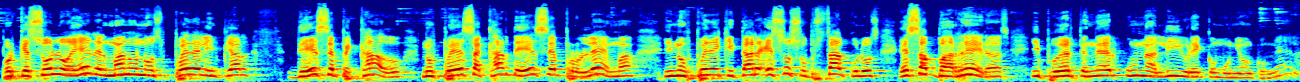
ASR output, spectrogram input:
Porque solo Él, hermano, nos puede limpiar de ese pecado, nos puede sacar de ese problema y nos puede quitar esos obstáculos, esas barreras y poder tener una libre comunión con Él.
